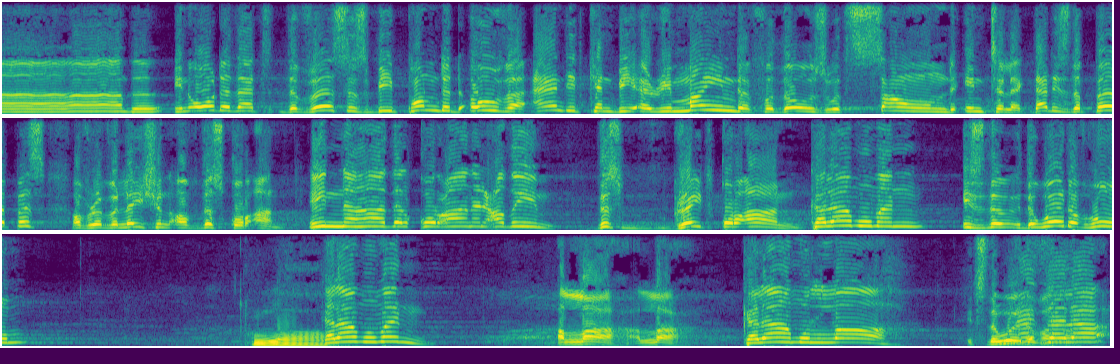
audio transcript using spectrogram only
الألباب In order that the verses be pondered over and it can be a reminder for those with sound intellect. That is the purpose of revelation of this Quran. إن هذا القرآن العظيم This great Quran كلام من is the, the word of whom? الله كلام من Allah, Allah. كلام الله It's the word of نزل Allah.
